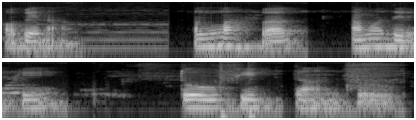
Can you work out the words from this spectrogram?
হবে না। আল্লাহ আমাদেরকে তৌফিক দান করুক।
